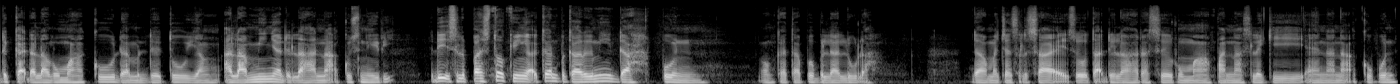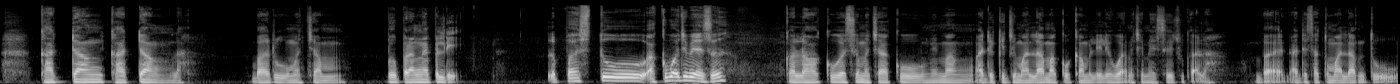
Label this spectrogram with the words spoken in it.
dekat dalam rumah aku dan benda tu yang alaminya adalah anak aku sendiri. Jadi selepas tu aku ingatkan perkara ni dah pun orang kata apa berlalu lah dah macam selesai. So tak adalah rasa rumah panas lagi. And anak aku pun kadang-kadang lah baru macam berperangai pelik. Lepas tu aku buat macam biasa? Kalau aku rasa macam aku memang ada kerja malam aku akan boleh lewat macam biasa jugalah. But ada satu malam tu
